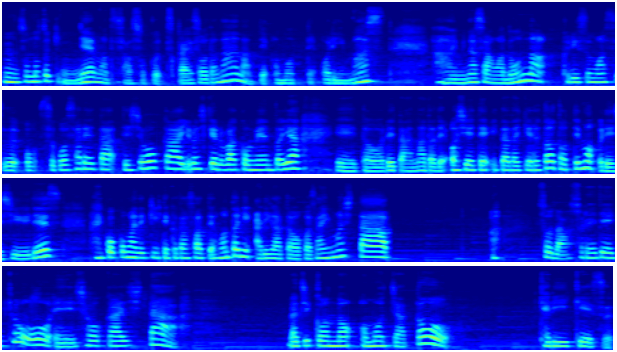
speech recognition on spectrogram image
うん、その時にねまず早速使えそうだななんて思っております。はい皆さんはどんなクリスマスを過ごされたでしょうか？よろしければコメントや、えーと、レターなどで教えていただけるととっても嬉しいです。はいここまで聞いてくださって本当にありがとうございました。あそうだそれで今日、えー、紹介したラジコンのおもちゃとキャリーケース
